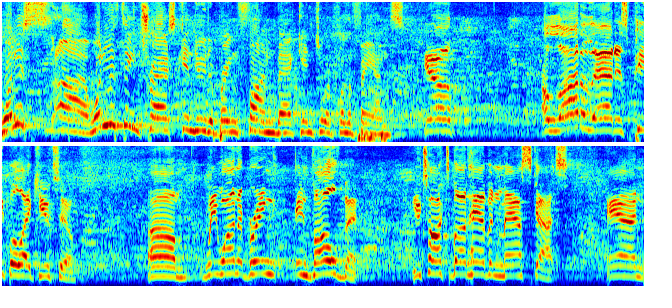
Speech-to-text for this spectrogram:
What is? Uh, what do you think tracks can do to bring fun back into it for the fans? You know, a lot of that is people like you two. Um, we want to bring involvement. You talked about having mascots and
